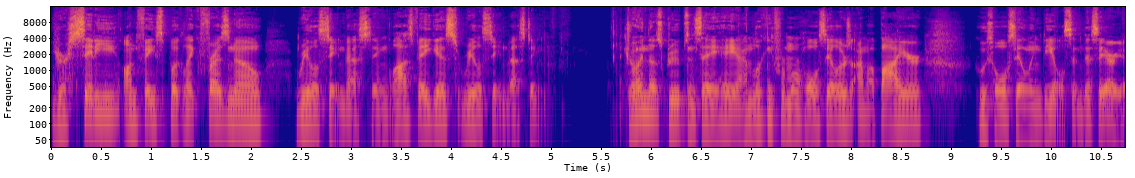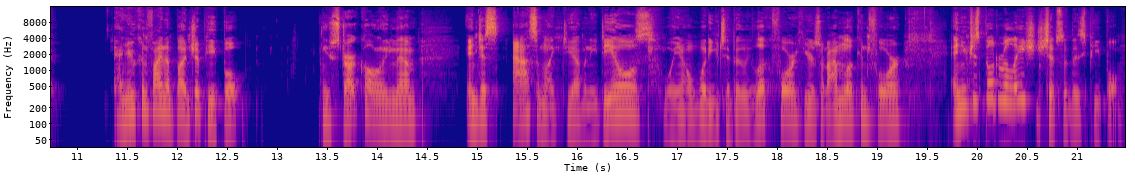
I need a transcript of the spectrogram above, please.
your city on Facebook like Fresno real estate investing, Las Vegas real estate investing. Join those groups and say, hey, I'm looking for more wholesalers. I'm a buyer who's wholesaling deals in this area. And you can find a bunch of people. You start calling them and just ask them, like, do you have any deals? Well, you know, what do you typically look for? Here's what I'm looking for. And you just build relationships with these people.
